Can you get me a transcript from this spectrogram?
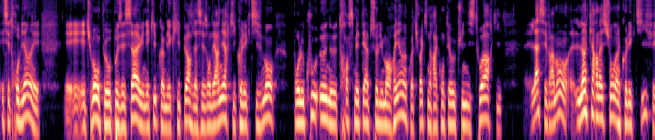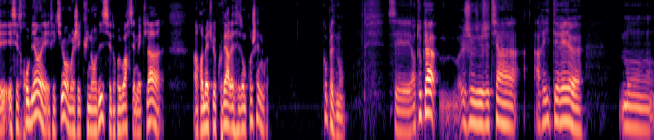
et c'est trop bien. Et, et, tu vois, on peut opposer ça à une équipe comme les Clippers de la saison dernière, qui collectivement, pour le coup, eux ne transmettaient absolument rien, quoi. Tu vois, qui ne racontaient aucune histoire, qui là, c'est vraiment l'incarnation d'un collectif, et, c'est trop bien. Et effectivement, moi, j'ai qu'une envie, c'est de revoir ces mecs-là à remettre le couvert la saison prochaine, quoi. Complètement. C'est en tout cas, je, je tiens à, à réitérer euh, mon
